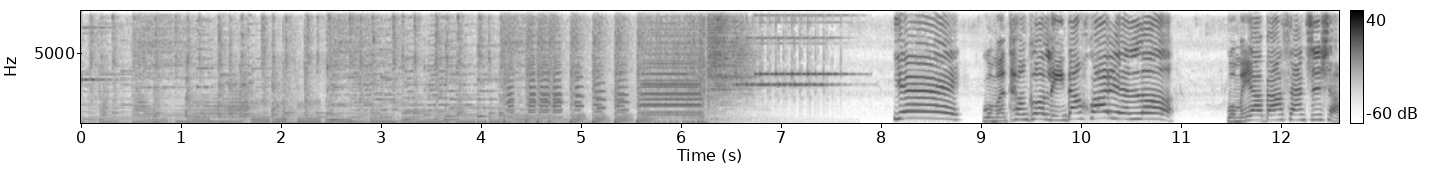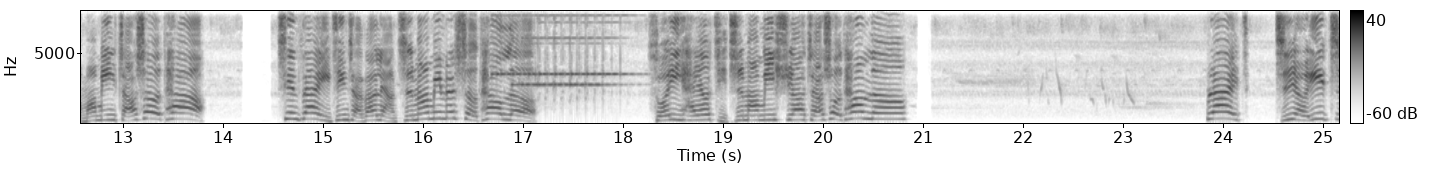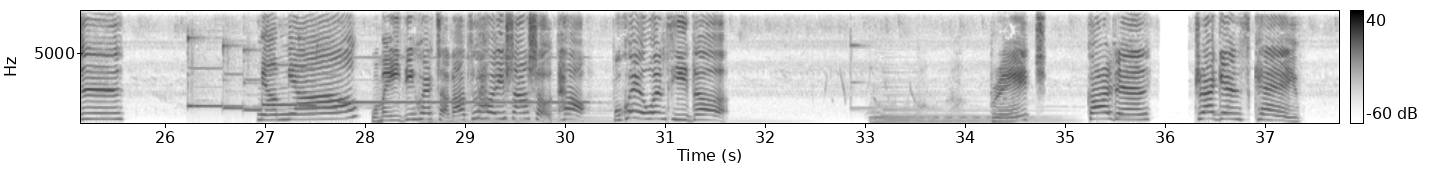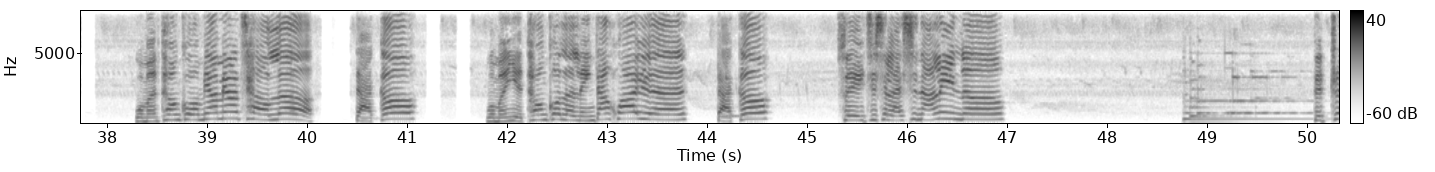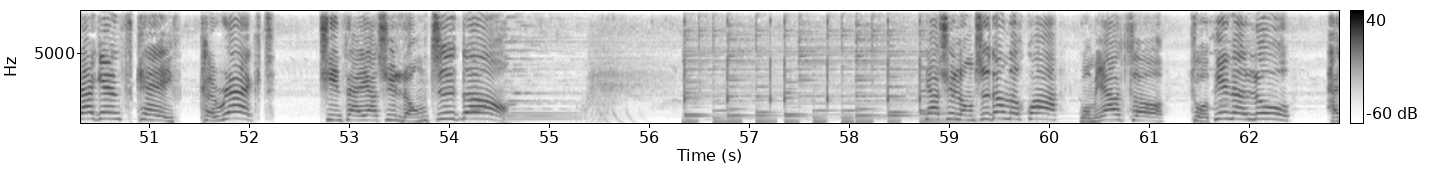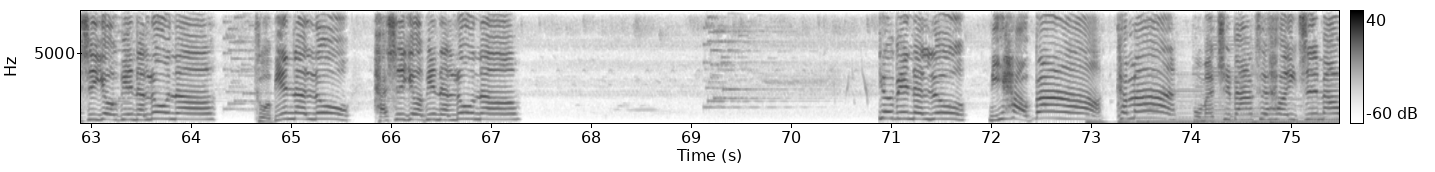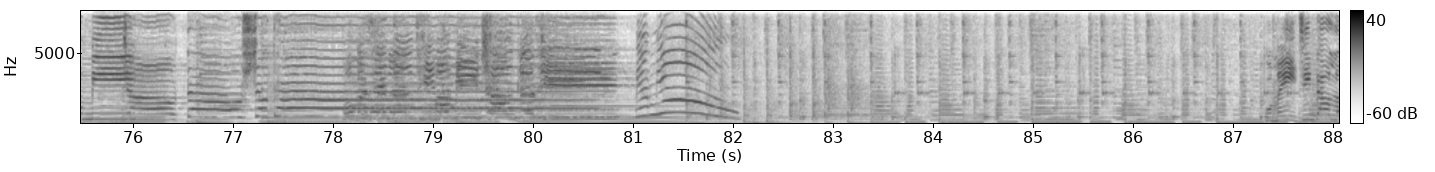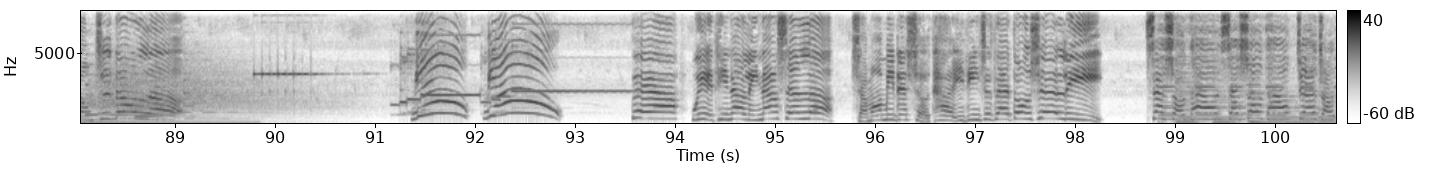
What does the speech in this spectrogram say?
我们通过铃铛花园了。我们要帮三只小猫咪找手套，现在已经找到两只猫咪的手套了，所以还有几只猫咪需要找手套呢？Right，只有一只。喵喵，我们一定会找到最后一双手套，不会有问题的。Bridge, garden, dragon's cave。我们通过喵喵桥了，打勾。我们也通过了铃铛花园，打勾。所以接下来是哪里呢？The dragon's cave, correct。现在要去龙之洞。要去龙之洞的话，我们要走左边的路还是右边的路呢？左边的路还是右边的路呢？右边的路，你好棒哦！Come on，我们去帮最后一只猫咪找到手套，我们才能听猫咪唱歌听。喵喵。我们已经到龙之洞了。喵喵！对啊，我也听到铃铛声了。小猫咪的手套一定就在洞穴里。下手套，下手套，就要找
